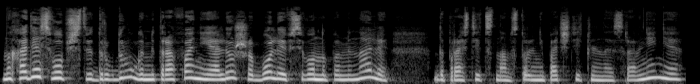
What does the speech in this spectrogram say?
Находясь в обществе друг друга, Митрофания и Алеша более всего напоминали, да простится нам столь непочтительное сравнение,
